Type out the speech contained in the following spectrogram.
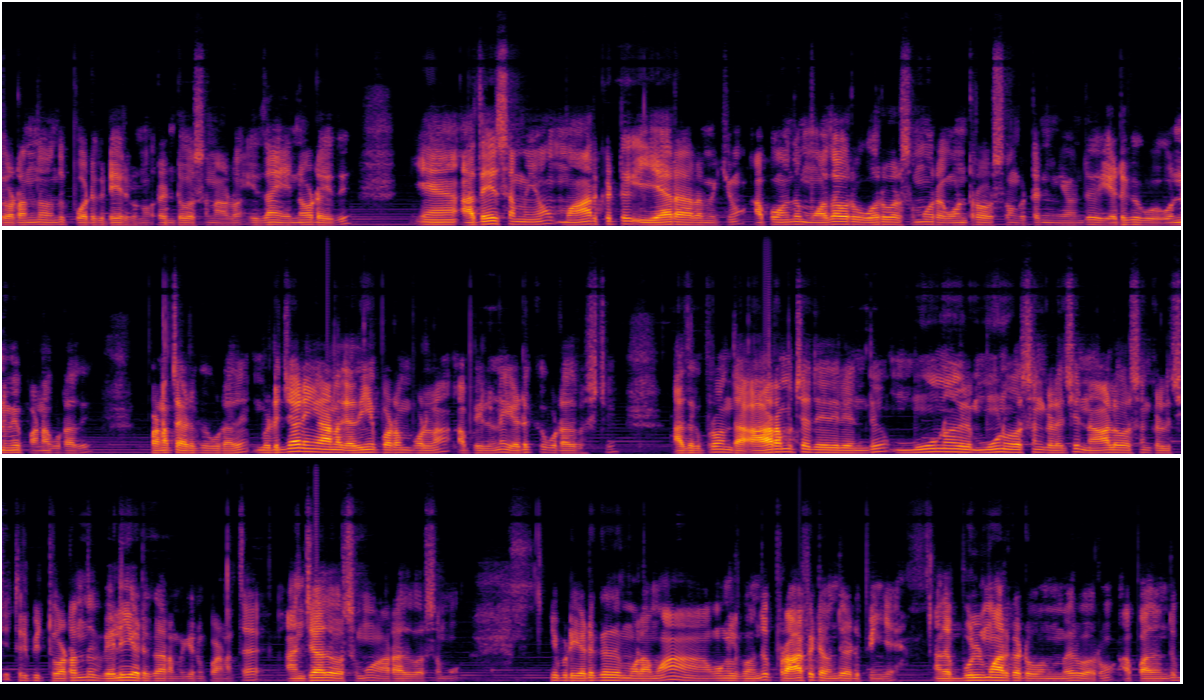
தொடர்ந்து வந்து போட்டுக்கிட்டே இருக்கணும். ரெண்டு வருஷம்னாலும். இதுதான் என்னோட இது. அதே சமயம் மார்க்கெட்டு ஏற ஆரம்பிக்கும். அப்போ வந்து மொதல் ஒரு ஒரு வருஷமும் ஒரு 1 1/2 வருஷம் கிட்ட நீங்கள் வந்து எடுக்க ஒன்றுமே பண்ணக்கூடாது. பணத்தை எடுக்கக்கூடாது. முடிஞ்சால் நீங்கள் அதிகம் படம் போடலாம். அப்படி இல்லைன்னா எடுக்கக்கூடாது ஃபஸ்ட்டு அதுக்கப்புறம் இந்த ஆரம்பித்த தேதியிலேருந்து 3 3 வருஷம் கழிச்சு, நாலு வருஷம் கழிச்சு திருப்பி தொடர்ந்து வெளியே எடுக்க ஆரம்பிக்கணும் பணத்தை அஞ்சாவது வருஷமும் ஆறாவது வருஷமும் இப்படி எடுக்கிறது மூலமாக உங்களுக்கு வந்து ப்ராஃபிட்டை வந்து எடுப்பீங்க. அந்த புல் மார்க்கெட் ஒன்று மாரி வரும். அப்போ அது வந்து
